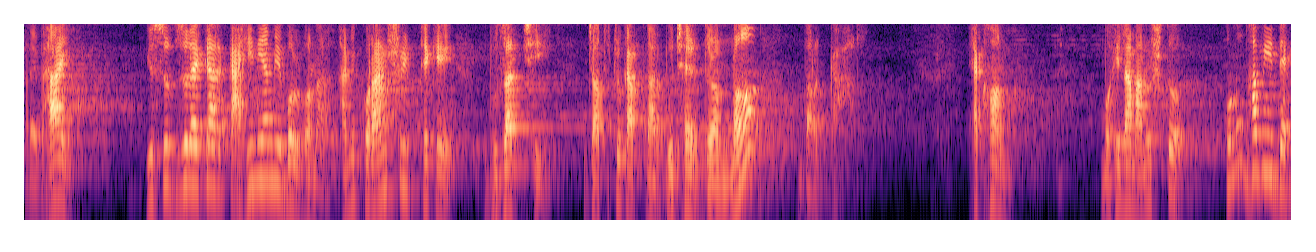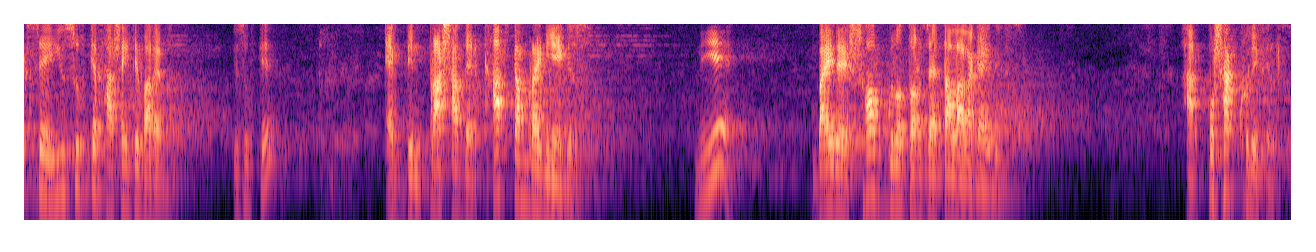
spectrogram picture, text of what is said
আরে ভাই, ইউসুফ জুলেখার কাহিনী আমি বলব না, আমি কোরআন শরীফ থেকে বুঝাচ্ছি যতটুকু আপনার বুঝের জন্য দরকার। এখন মহিলা মানুষ তো কোনোভাবেই দেখছে ইউসুফকে ফাঁসাইতে পারে না। ইউসুফকে একদিন প্রাসাদের খাস কামরায় নিয়ে গেছে। নিয়ে বাইরে সবগুলো দরজায় তালা লাগাই দিয়েছে আর পোশাক খুলে ফেলছে।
